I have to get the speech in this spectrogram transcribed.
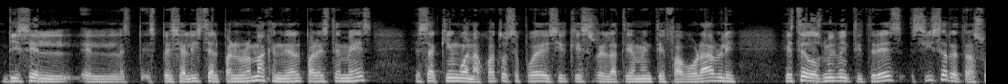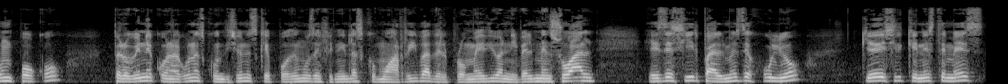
Dice el, el, especialista, el panorama general para este mes es aquí en Guanajuato, se puede decir que es relativamente favorable. Este 2023 sí se retrasó un poco, pero viene con algunas condiciones que podemos definirlas como arriba del promedio a nivel mensual. Es decir, para el mes de julio, quiere decir que en este mes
